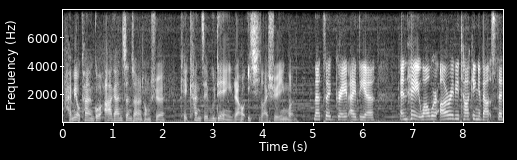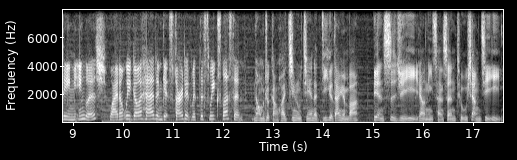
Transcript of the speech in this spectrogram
还没有看过《阿甘正传》的同学，可以看这部电影，然后一起来学英文。 That's a great idea. And hey, while we're already talking about studying English, why don't we go ahead and get started with this week's lesson? 那我们就赶快进入今天的第一个单元吧。辨识句意，让你产生图像记忆。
